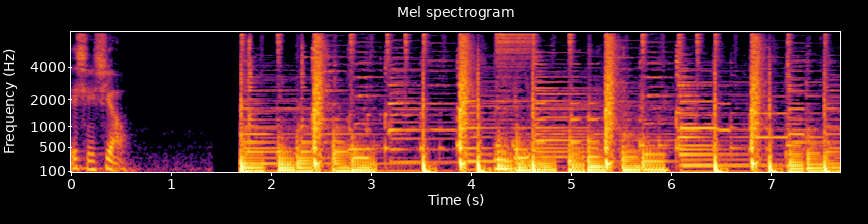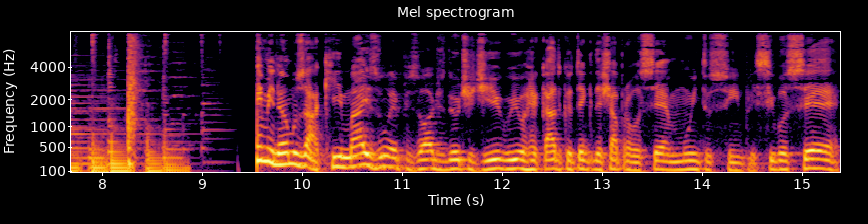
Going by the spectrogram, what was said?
essencial. Terminamos aqui mais um episódio do Eu Te Digo e o recado que eu tenho que deixar para você é muito simples. Se você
